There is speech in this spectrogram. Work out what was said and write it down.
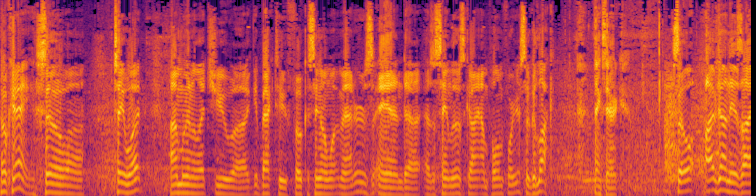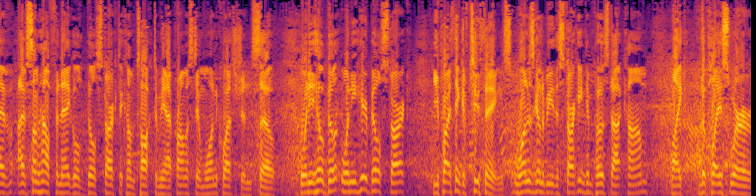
Okay, so uh, tell you what, I'm going to let you uh, get back to focusing on what matters. And uh, as a St. Louis guy, I'm pulling for you. So good luck. Thanks, Eric. So I've done is I've I've somehow finagled Bill Stark to come talk to me. I promised him one question. So when you hear Bill, when you hear Bill Stark, you probably think of two things. One is going to be the StarkingtonPost.com, like the place where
